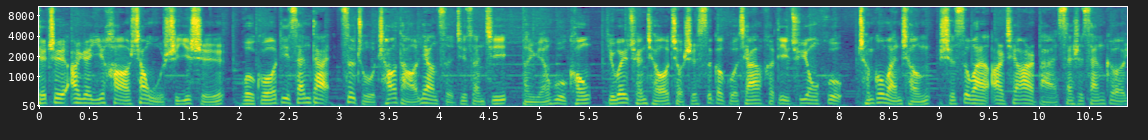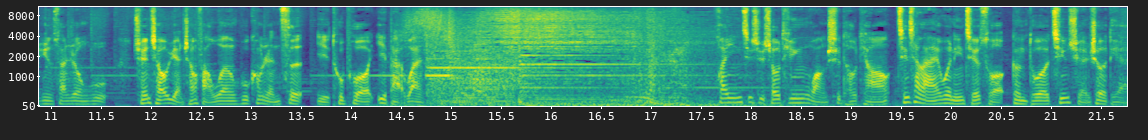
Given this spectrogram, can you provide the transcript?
截至二月一号上午十一时，我国第三代自主超导量子计算机本源悟空已为全球九十四个国家和地区用户成功完成十四万二千二百三十三个运算任务，全球远程访问悟空人次已突破一百万。欢迎继续收听《往事头条》，接下来为您解锁更多精选热点。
